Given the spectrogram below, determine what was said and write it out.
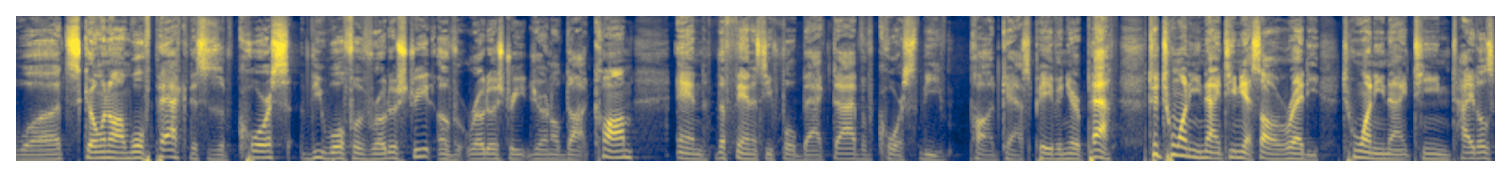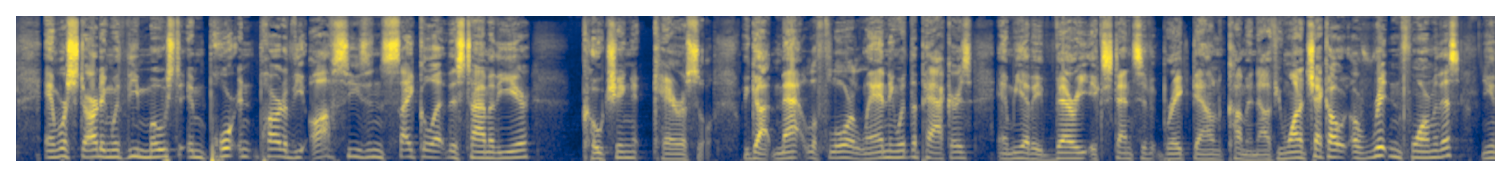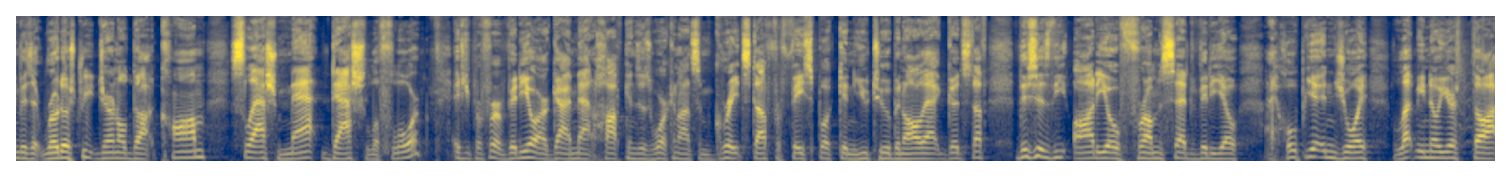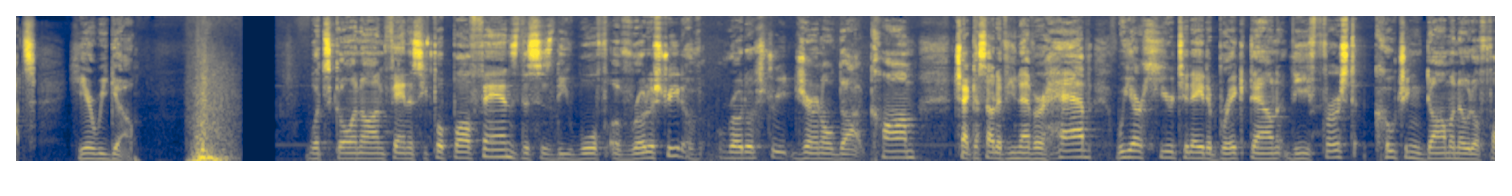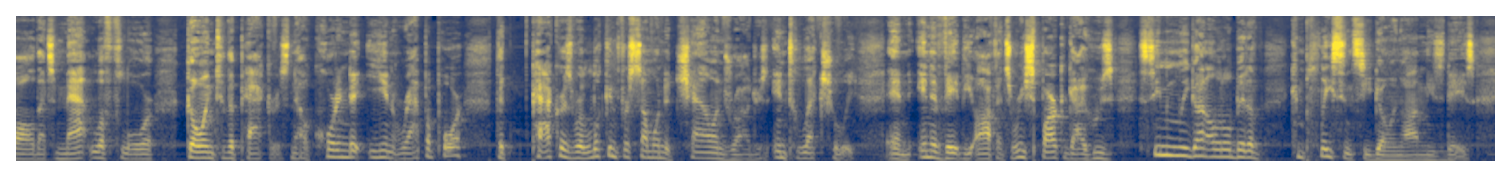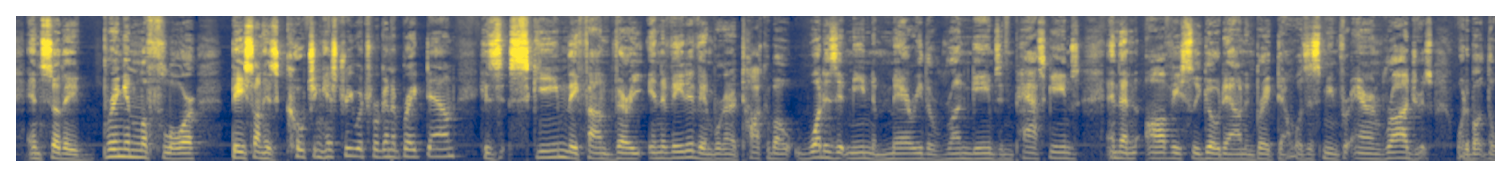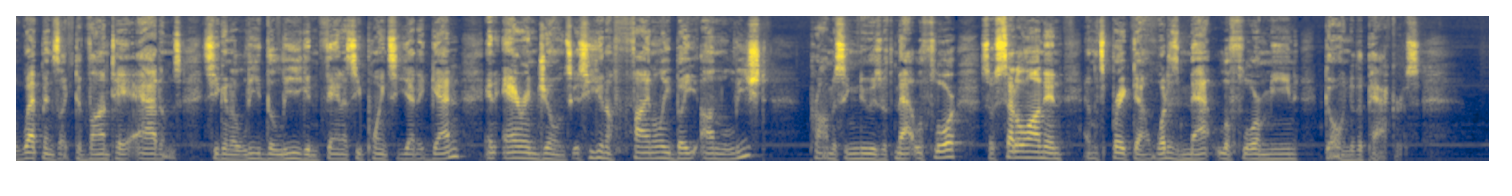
What's going on, Wolfpack? This is, of course, the Wolf of Roto Street of rotostreetjournal.com and the Fantasy Fullback Dive, of course, the podcast paving your path to 2019. Yes, already 2019 titles. And we're starting with the most important part of the offseason cycle at this time of the year coaching carousel. We got Matt LaFleur landing with the Packers, and we have a very extensive breakdown coming. Now, if you want to check out a written form of this, you can visit rotostreetjournal.com slash Matt dash LaFleur. If you prefer video, our guy Matt Hopkins is working on some great stuff for Facebook and YouTube and all that good stuff. This is the audio from said video. I hope you enjoy. Let me know your thoughts. Here we go. What's going on, fantasy football fans? This is the Wolf of Roto Street of rotostreetjournal.com. Check us out if you never have. We are here today to break down the first coaching domino to fall. That's Matt LaFleur going to the Packers. Now, according to Ian Rapoport, the Packers were looking for someone to challenge Rodgers intellectually and innovate the offense, respark a guy who's seemingly got a little bit of complacency going on these days. And so they bring in LaFleur based on his coaching history, which we're going to break down. His scheme they found very innovative, and we're going to talk about what does it mean to marry the run games and pass games, and then obviously go down and break down what does this mean for Aaron Rodgers? What about the weapons like Davante Adams? Is he going to lead the league in fantasy points yet again? And Aaron Jones, is he going to finally be unleashed? Promising news with Matt LaFleur. So settle on in and let's break down what does Matt LaFleur mean going to the Packers.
